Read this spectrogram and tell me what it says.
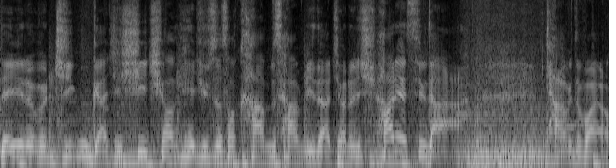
네 여러분 지금까지 시 청해 주셔서 감사합니다. 저는 샤리였습니다. 다음에 또 봐요.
